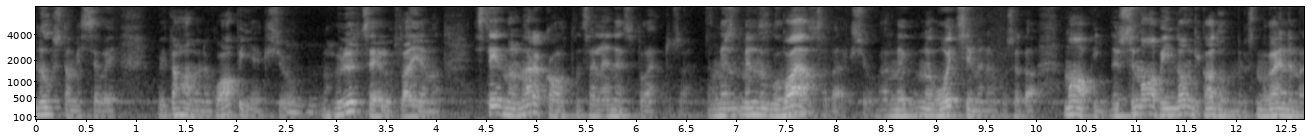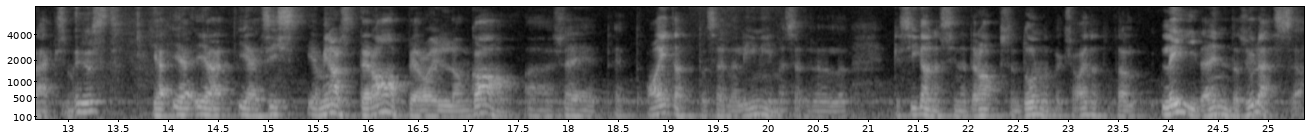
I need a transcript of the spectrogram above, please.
nõustamisse või, või tahame nagu abi, eks ju mm -hmm., noh üleüldse elus laiemalt. siis tegelikult me oleme ära kaotanud selle enesetoetuse, meil, meil nagu vaja seda, eks ju, et me nagu otsime nagu seda maapinda, just see maapind ongi kadunud, millest me ka ennem rääkisime. just ja, ja, ja, ja siis ja minu arust teraapia roll on ka äh, see, et, et aidata sellele inimesele, sellele kes iganes sinna teraapiasse on tulnud, eks ju, aidata tal leida endas ülesse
